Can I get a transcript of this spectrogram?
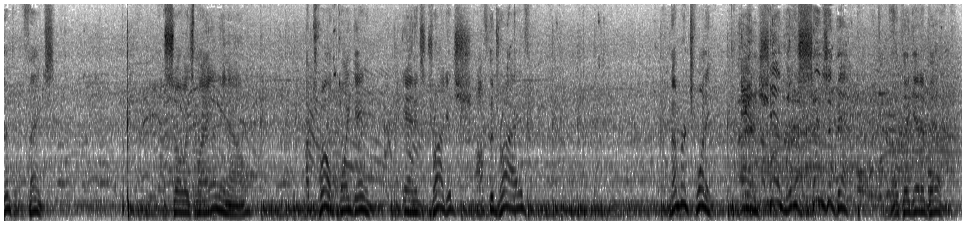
simple. Thanks. So it's Miami now. A 12-point game. And it's Dragic off the drive. Number 20. And Chandler sends it back. But they get it back.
